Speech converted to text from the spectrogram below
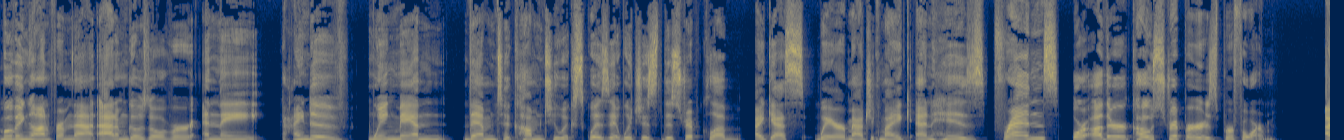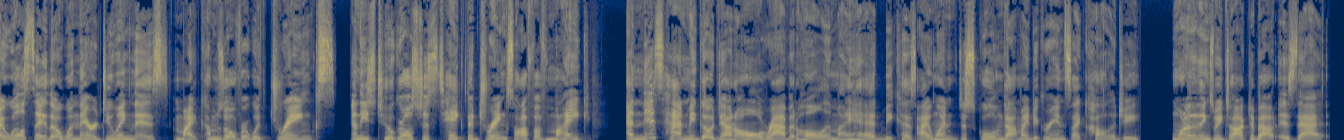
moving on from that, Adam goes over and they kind of wingman them to come to Xquisite, which is the strip club, I guess, where Magic Mike and his friends or other co strippers perform. I will say though, when they are doing this, Mike comes over with drinks, and these two girls just take the drinks off of Mike. And this had me go down a whole rabbit hole in my head because I went to school and got my degree in psychology. One of the things we talked about is that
